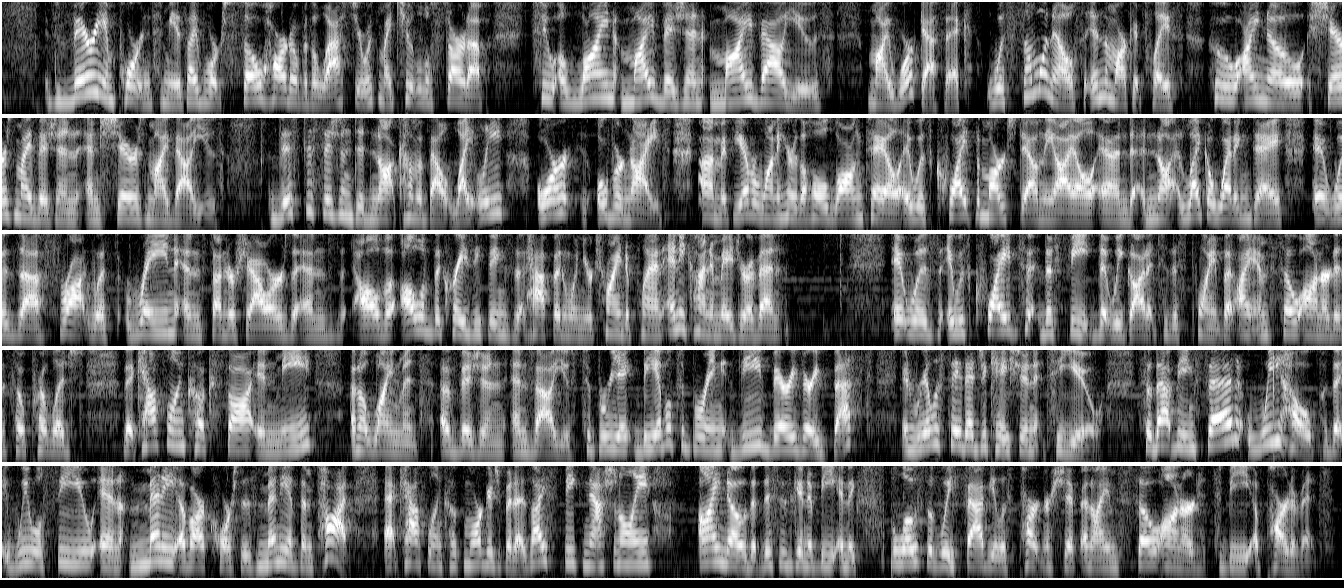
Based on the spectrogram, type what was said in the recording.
It's very important to me as I've worked so hard over the last year with my cute little startup to align my vision, my values, my work ethic with someone else in the marketplace who I know shares my vision and shares my values. This decision did not come about lightly or overnight. Um, if you ever want to hear the whole long tale, it was quite the march down the aisle and not like a wedding day. It was uh, fraught with rain and thunder showers and all the all of the crazy things that happen when you're trying to plan any kind of major event it was it was quite the feat that we got it to this point but i am so honored and so privileged that castle and cooke saw in me an alignment of vision and values to be able to bring the very very best in real estate education to you. So that being said we hope that we will see you in many of our courses. Many of them taught at castle and cooke mortgage but as i speak nationally I know that this is going to be an explosively fabulous partnership, and I am so honored to be a part of it.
